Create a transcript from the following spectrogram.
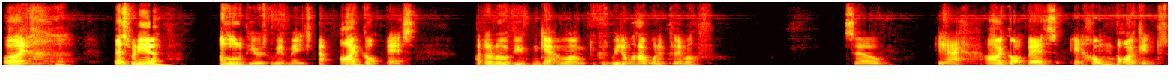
All right, this one here, a lot of people are going to be amazed at. I got this. I don't know if you can get them around because we don't have one in Plymouth. So yeah, I got this in Home Bargains,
